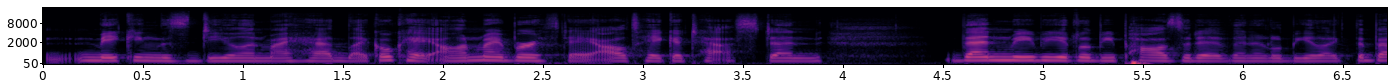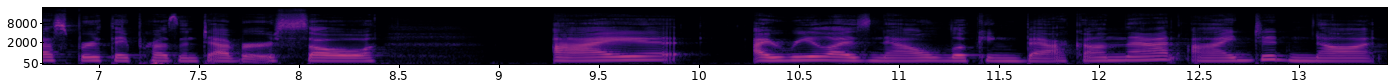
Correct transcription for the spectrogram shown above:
making this deal in my head like, okay, on my birthday, I'll take a test and then maybe it'll be positive and it'll be like the best birthday present ever. So I I realize now looking back on that, I did not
